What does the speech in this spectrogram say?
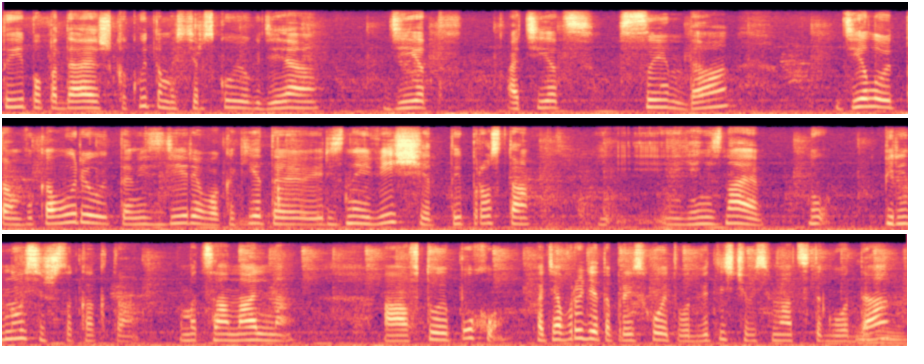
ты попадаешь в какую-то мастерскую, где дед, отец, сын, да, делают там, выковыривают там из дерева какие-то резные вещи, ты просто, я не знаю, ну, переносишься как-то эмоционально а, в ту эпоху, хотя вроде это происходит вот 2018 год, да, Мгм.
